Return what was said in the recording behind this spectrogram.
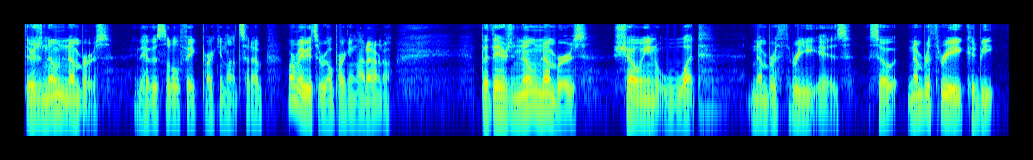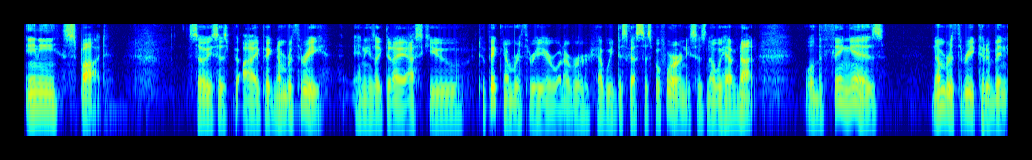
There's no numbers. They have this little fake parking lot set up, or maybe it's a real parking lot. I don't know. But there's no numbers showing what number three is. So number three could be any spot. So he says, I pick number three. And he's like, Did I ask you to pick number three or whatever? Have we discussed this before? And he says, No, we have not. Well, the thing is, number three could have been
